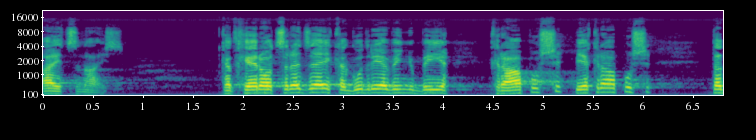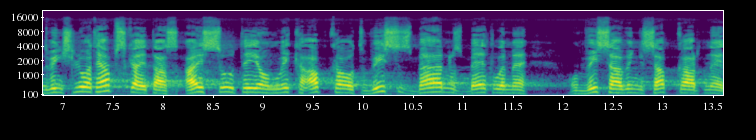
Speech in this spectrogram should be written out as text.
aicinājis. Kad Herods redzēja, ka gudrie viņu bija krāpuši, piekrāpuši, tad viņš ļoti apskaitās, aizsūtīja un lika apkaut visus bērnus Bētlemē un visā viņas apkārtnē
